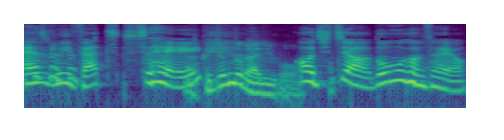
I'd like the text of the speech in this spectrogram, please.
as we vets say 그 정도 가지고. 어, 진짜 너무 감사해요.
